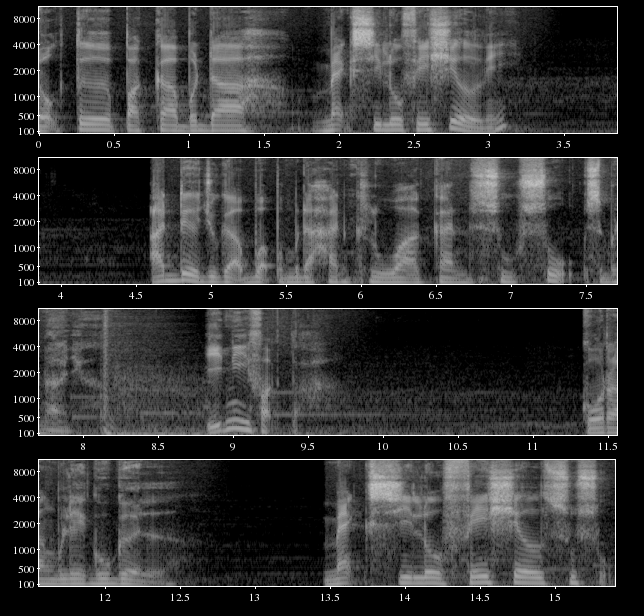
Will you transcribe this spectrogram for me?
Doktor pakar bedah maxillofacial ni ada juga buat pembedahan keluarkan susuk sebenarnya. Ini fakta. Korang boleh Google maxillofacial susuk.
